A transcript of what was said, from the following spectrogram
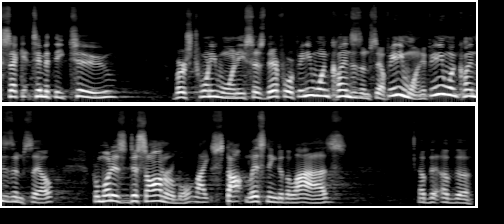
2 Timothy 2, verse 21, he says, Therefore, if anyone cleanses himself, anyone, if anyone cleanses himself from what is dishonorable, like stop listening to the lies of the, of the,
